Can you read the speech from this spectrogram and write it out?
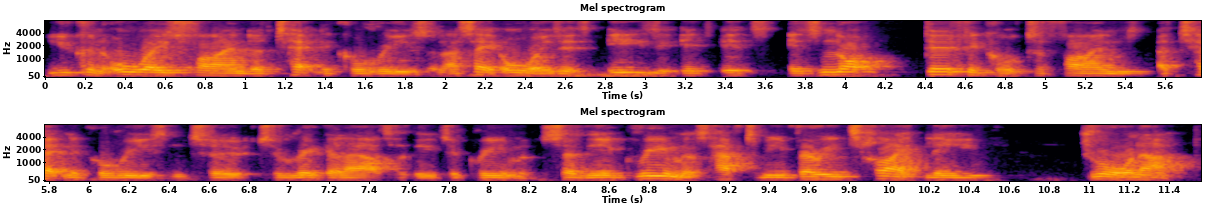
you can always find a technical reason. I say always, it's easy. It, it's it's not difficult to find a technical reason to to wriggle out of these agreements. So the agreements have to be very tightly drawn up,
